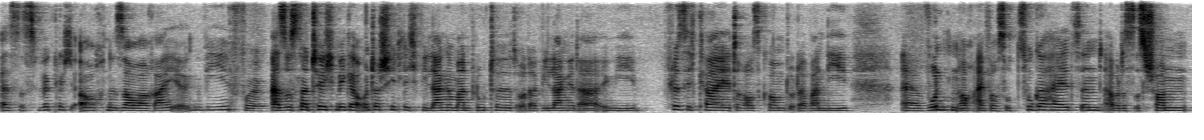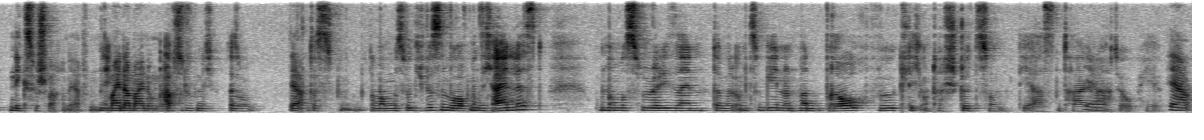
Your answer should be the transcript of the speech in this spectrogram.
es ist wirklich auch eine Sauerei irgendwie. Voll. Also es ist natürlich mega unterschiedlich, wie lange man blutet oder wie lange da irgendwie Flüssigkeit rauskommt oder wann die äh, Wunden auch einfach so zugeheilt sind. Aber das ist schon nichts für schwache Nerven, Nee. meiner Meinung nach. Absolut nicht. Also Ja. Das, man muss wirklich wissen, worauf man sich einlässt. Und man muss ready sein, damit umzugehen. Und man braucht wirklich Unterstützung die ersten Tage Ja. nach der OP. Ja.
